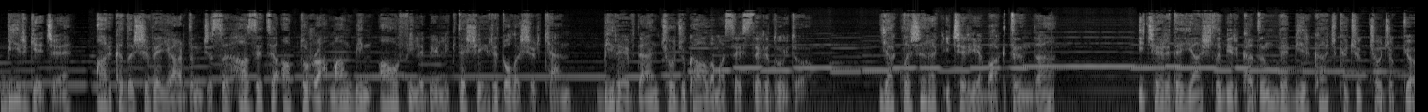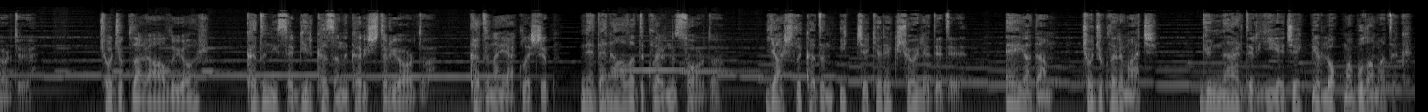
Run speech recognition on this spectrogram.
Bir gece arkadaşı ve yardımcısı Hazreti Abdurrahman bin Avf ile birlikte şehri dolaşırken bir evden çocuk ağlama sesleri duydu. Yaklaşarak içeriye baktığında içeride yaşlı bir kadın ve birkaç küçük çocuk gördü. Çocuklar ağlıyor, kadın ise bir kazanı karıştırıyordu. Kadına yaklaşıp neden ağladıklarını sordu. Yaşlı kadın iç çekerek şöyle dedi. Ey adam, çocuklarım aç. Günlerdir yiyecek bir lokma bulamadık.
